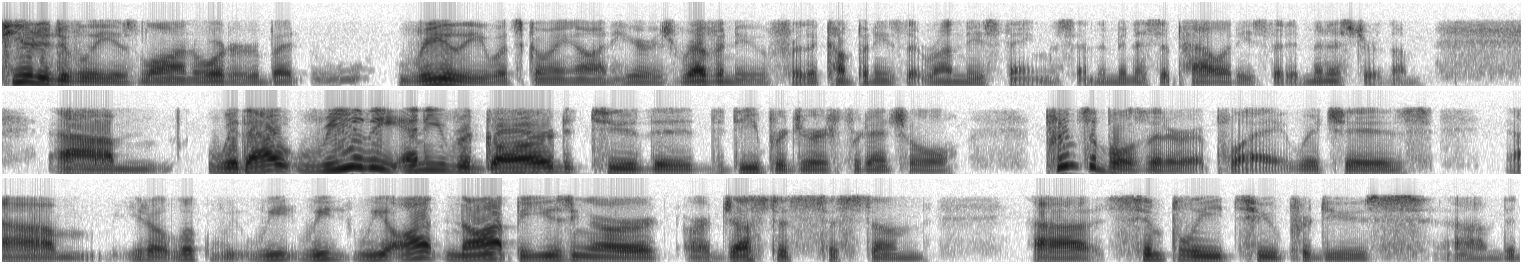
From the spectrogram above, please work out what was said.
putatively is law and order, but really what's going on here is revenue for the companies that run these things and the municipalities that administer them, um, without really any regard to the, the, deeper jurisprudential principles that are at play, which is. Um, you know, look, we, we, we ought not be using our, our justice system uh, simply to produce um, the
